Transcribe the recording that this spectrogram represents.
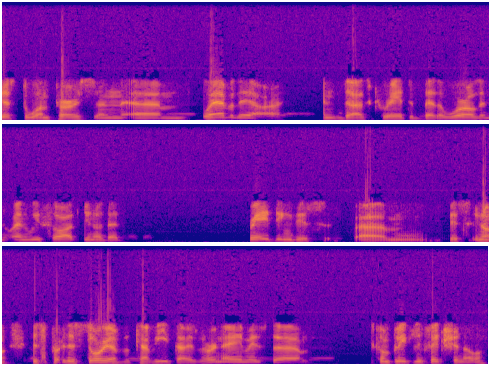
just to one person, um, wherever they are, and thus create a better world. And, and we thought, you know, that creating this um, this you know this the story of Kavita is her name is um, completely fictional,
